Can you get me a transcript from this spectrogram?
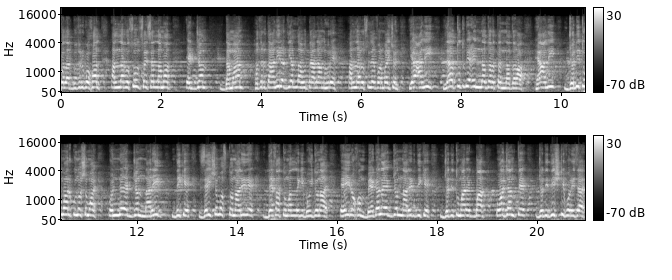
হল আর বুজুর্গ হল, আল্লাহ রসুল সাল্লামর একজন দামান হজরত আলী রাজি আল্লাহ তালুরে আল্লাহ রসুলে ফরমাইছেন, ইয়া আলী, লা তুতবি নাদরা হে আলী, যদি তোমার কোনো সময় অন্য একজন নারীর দিকে যেই সমস্ত নারীরে দেখা তোমার লাগি বৈধ নয় এই রকম বেগানা একজন নারীর দিকে যদি তোমার একবার অজান্তে যদি দৃষ্টি পড়ে যায়,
